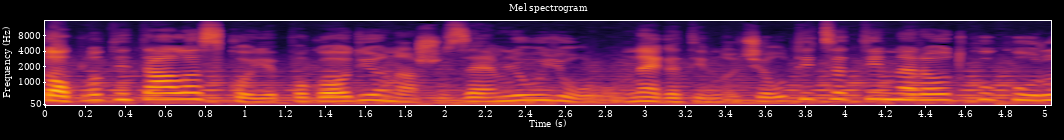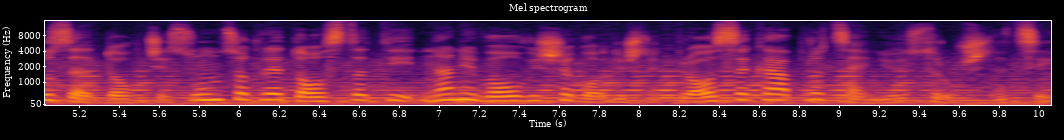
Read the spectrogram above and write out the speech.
Toplotni talas koji je pogodio našu zemlju u julu negativno će uticati na rod kukuruza, dok će suncokret ostati na nivou višegodišnjeg proseka, procenjuju stručnjaci.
